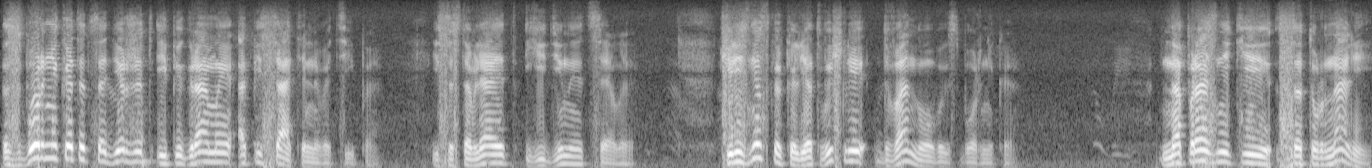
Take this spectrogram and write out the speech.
Сборник этот содержит эпиграммы описательного типа и составляет единое целое. Через несколько лет вышли два новых сборника. На праздники Сатурналей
